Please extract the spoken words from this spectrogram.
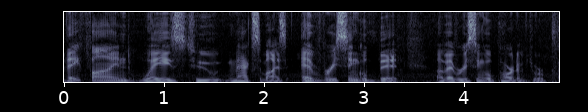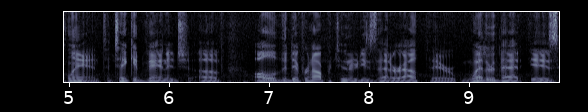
they find ways to maximize every single bit of every single part of your plan to take advantage of all of the different opportunities that are out there, whether that is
